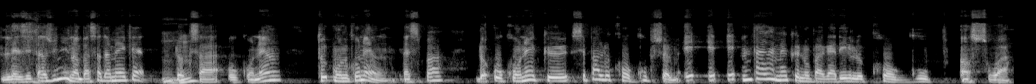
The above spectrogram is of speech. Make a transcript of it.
les États-Unis, l'ambassade américaine. Mhm. Donc, ça, on connaît, tout le monde connaît, n'est-ce pas? Donc, on connaît que c'est pas le corps groupe seulement. Et, et, et, même que nous pas regarder le corps groupe en soi.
